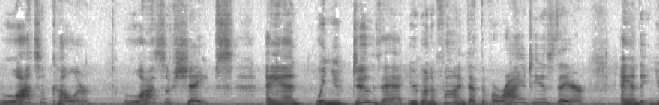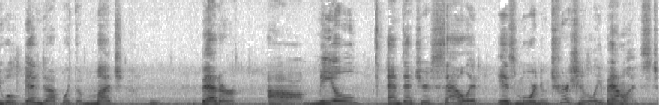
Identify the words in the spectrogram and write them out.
Lots of color, lots of shapes, and when you do that, you're going to find that the variety is there and that you will end up with a much better uh, meal and that your salad is more nutritionally balanced.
